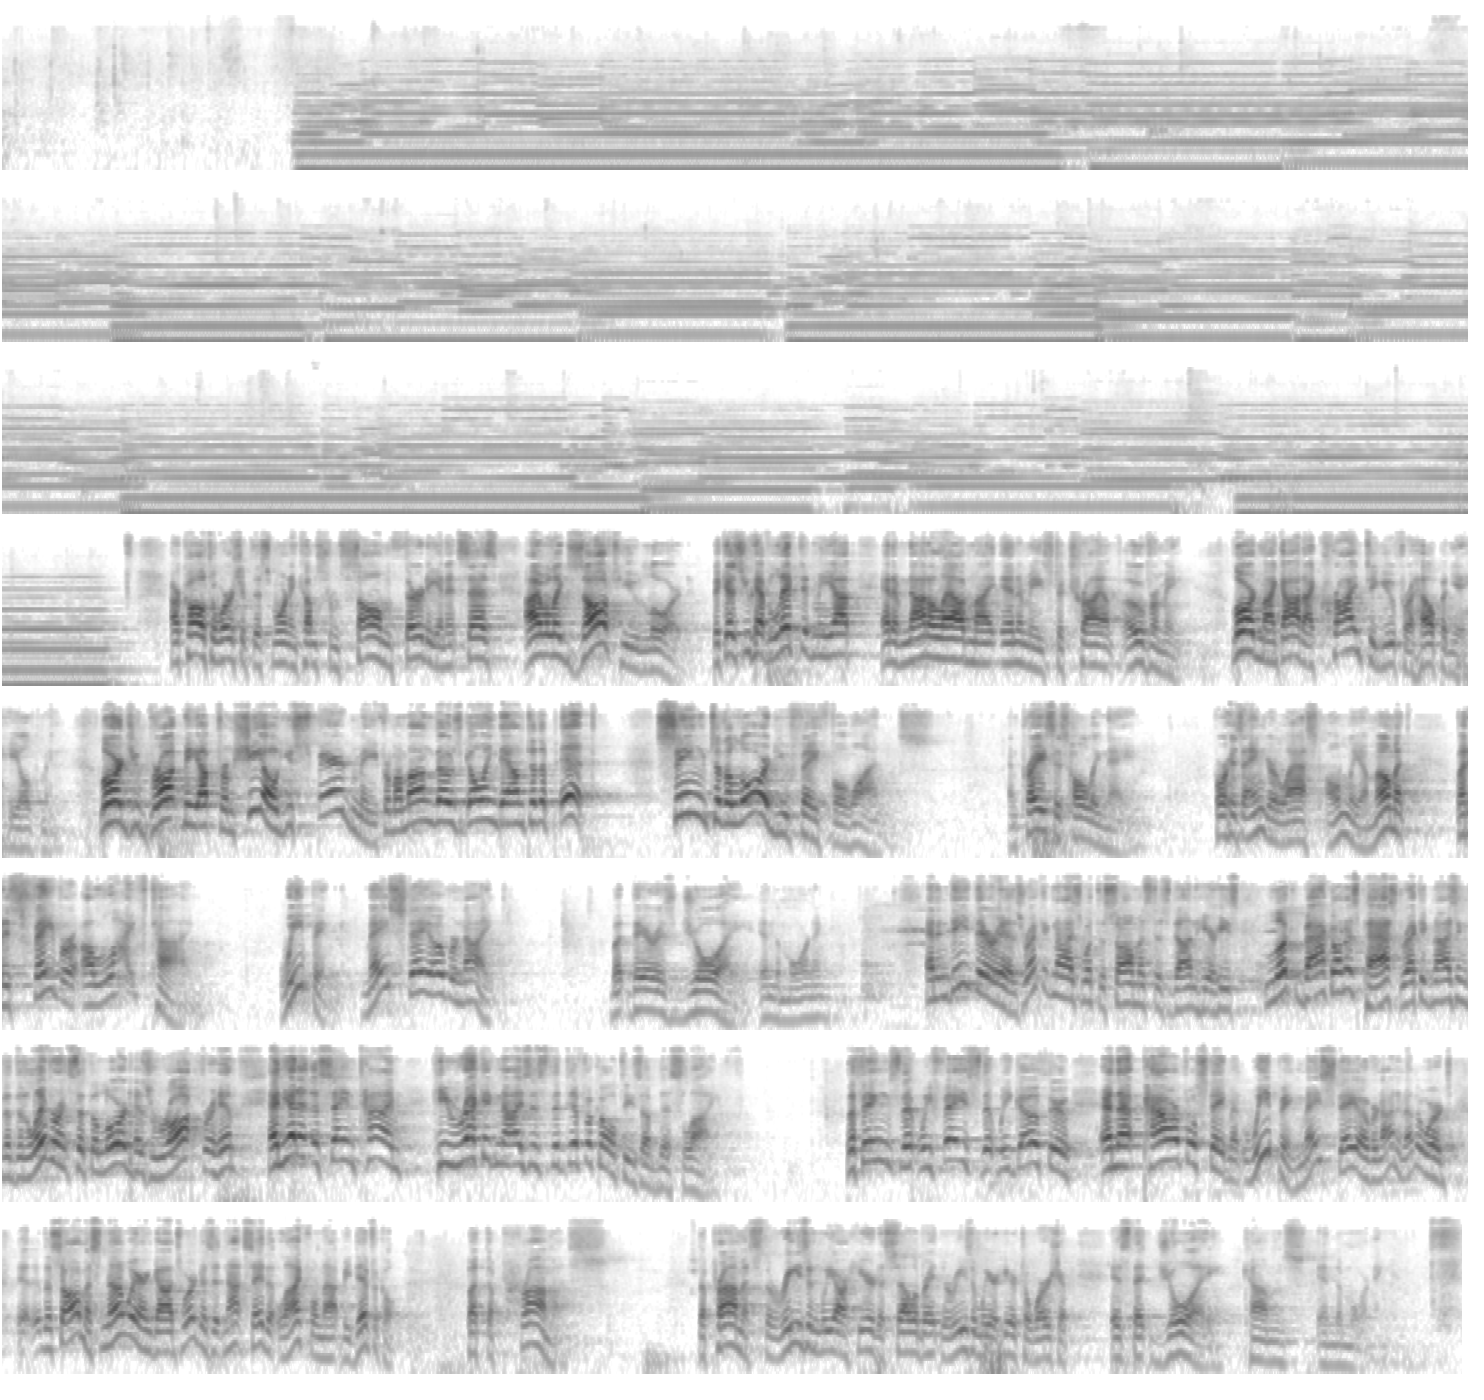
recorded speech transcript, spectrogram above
Our call to worship this morning comes from Psalm 30, and it says, I will exalt you, Lord, because you have lifted me up and have not allowed my enemies to triumph over me. Lord, my God, I cried to you for help, and you healed me. Lord, you brought me up from Sheol. You spared me from among those going down to the pit. Sing to the Lord, you faithful ones, and praise his holy name. For his anger lasts only a moment, but his favor a lifetime. Weeping may stay overnight, but there is joy in the morning. And indeed, there is. Recognize what the psalmist has done here. He's looked back on his past, recognizing the deliverance that the Lord has wrought for him, and yet at the same time, he recognizes the difficulties of this life. The things that we face, that we go through, and that powerful statement, weeping may stay overnight. In other words, the psalmist, nowhere in God's word does it not say that life will not be difficult, but the promise the promise, the reason we are here to celebrate, the reason we are here to worship is that joy comes in the morning.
